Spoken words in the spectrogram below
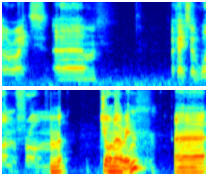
All right. Um, okay, so one from John Owen. Uh,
